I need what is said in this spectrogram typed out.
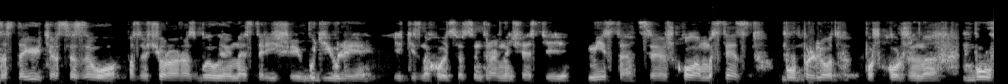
достають РСЗО. Позавчора розбили найстаріші будівлі, які знаходяться в центральній частині міста. Це школа мистецтв. Був прильот пошкоджено. Був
